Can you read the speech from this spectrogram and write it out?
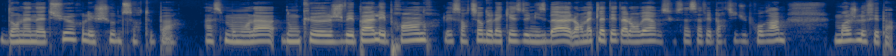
dans la nature, les chiots ne sortent pas à ce moment-là, donc euh, je vais pas les prendre, les sortir de la caisse de Misba, leur mettre la tête à l'envers parce que ça, ça fait partie du programme. Moi, je le fais pas.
